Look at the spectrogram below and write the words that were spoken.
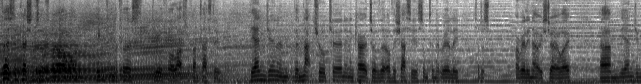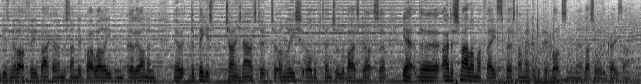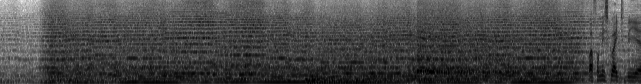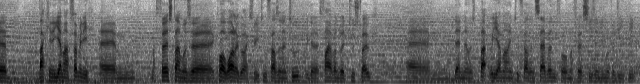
first impressions of my R1, even from the first three or four laps, were fantastic. The engine and the natural turning and character of the, of the chassis is something that really sort of I really noticed straight away. Um, the engine gives me a lot of feedback. I understand it quite well even early on, and you know the biggest challenge now is to, to unleash all the potential that the bike's got. So yeah, the, I had a smile on my face first time I entered the pit box, and uh, that's always a great sign. Well, for me it's great to be uh, back in the Yamaha family. Um, my first time was uh, quite a while ago actually, 2002 with a 500 two-stroke. Um, then I was back with Yamaha in 2007 for my first season in MotoGP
